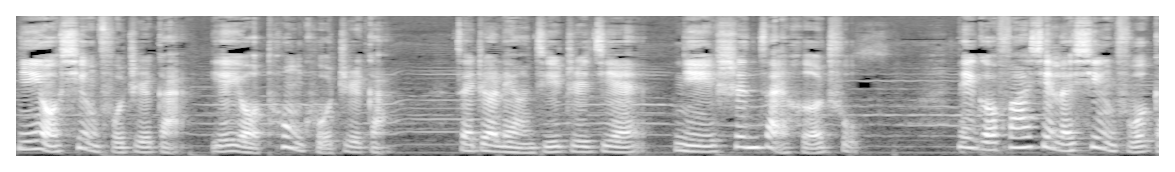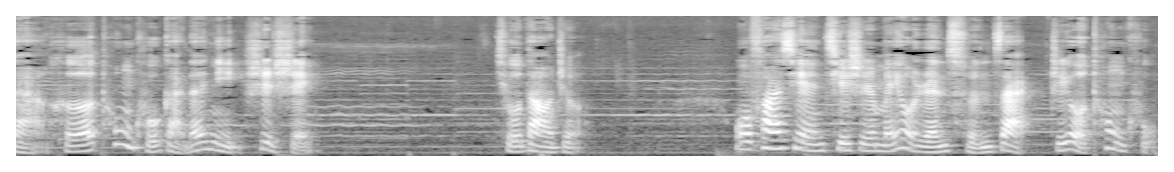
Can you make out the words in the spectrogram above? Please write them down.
你有幸福之感，也有痛苦之感，在这两极之间，你身在何处？那个发现了幸福感和痛苦感的你是谁？求道者，我发现其实没有人存在，只有痛苦。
